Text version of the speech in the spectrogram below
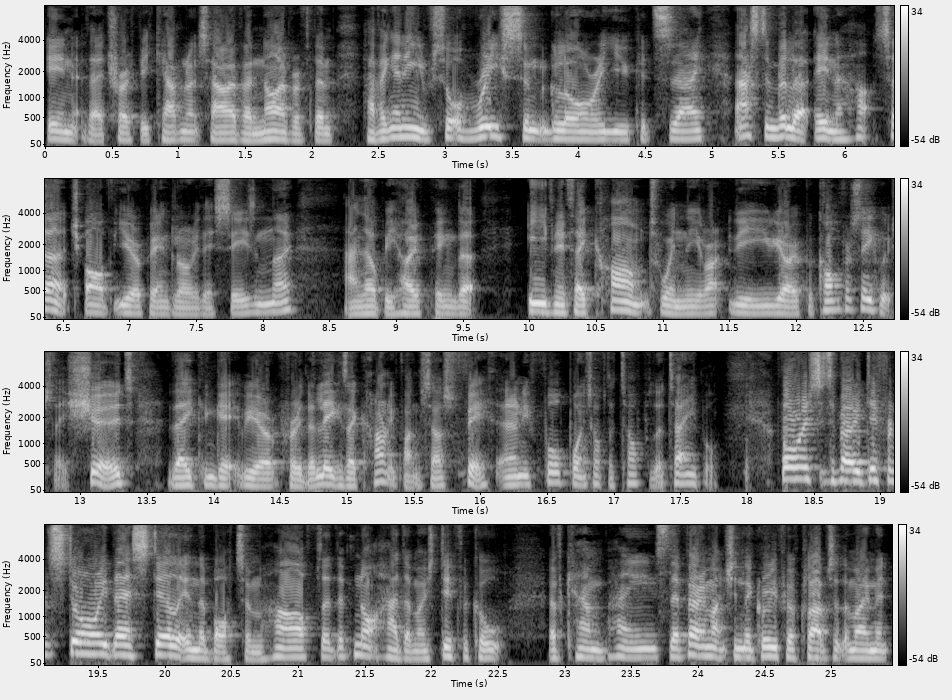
in their trophy cabinets, however, neither of them having any sort of recent glory, you could say. Aston Villa in search of European glory this season, though, and they'll be hoping that even if they can't win the, the Europa Conference League, which they should, they can get Europe through the league as they currently find themselves fifth and only four points off the top of the table. Forest, it's a very different story. They're still in the bottom half. They- They've not had the most difficult of campaigns. They're very much in the group of clubs at the moment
